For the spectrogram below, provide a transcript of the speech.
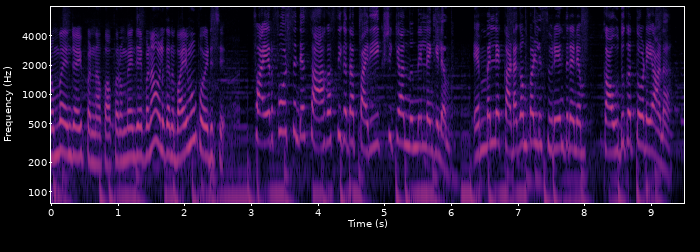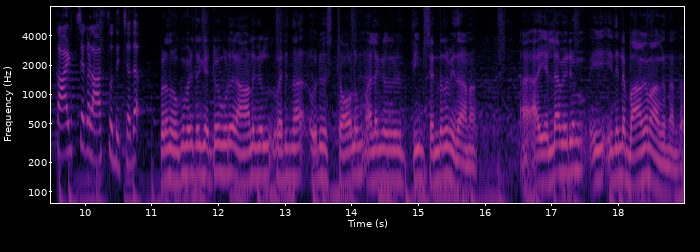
ரொம்ப என்ஜாய் பண்ணா பாப்பா ரொம்ப என்ஜாய் பண்ணா அவளுக்கு அந்த பயமும் போயிடுச்சு ഫയർഫോഴ്സിന്റെ സാഹസികത പരീക്ഷിക്കാൻ നിന്നില്ലെങ്കിലും എം എൽ എ കടകംപള്ളി സുരേന്ദ്രനും കൗതുകത്തോടെയാണ് കാഴ്ചകൾ ആസ്വദിച്ചത് ഇവിടെ നോക്കുമ്പോഴത്തേക്ക് ഏറ്റവും കൂടുതൽ ആളുകൾ വരുന്ന ഒരു സ്റ്റോളും അല്ലെങ്കിൽ ഒരു തീം സെൻറ്ററും ഇതാണ് ആ, ആ, എല്ലാവരും ഈ ഇതിൻ്റെ ഭാഗമാകുന്നുണ്ട്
